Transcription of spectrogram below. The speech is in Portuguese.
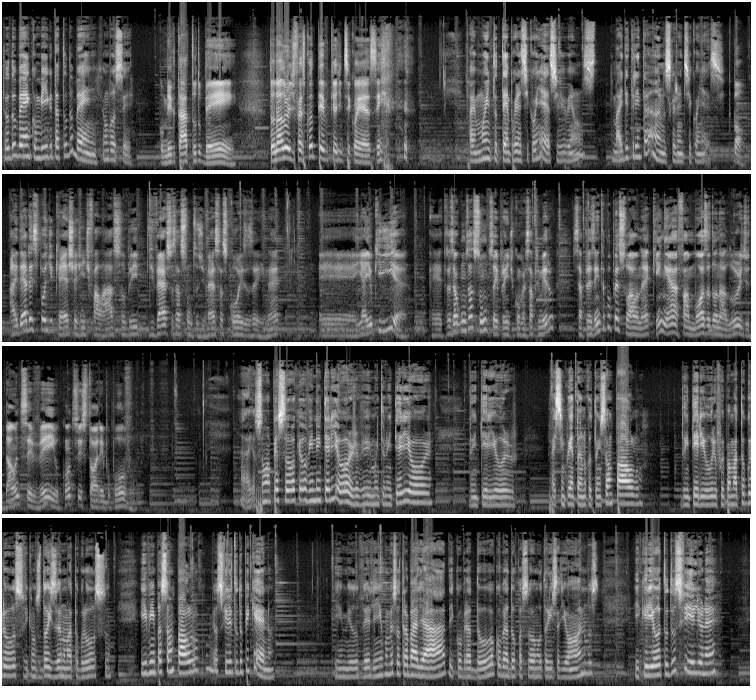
Tudo bem, comigo tá tudo bem. Com você? Comigo tá tudo bem. Dona Lourdes, faz quanto tempo que a gente se conhece, hein? Faz muito tempo que a gente se conhece, viu? Uns mais de 30 anos que a gente se conhece. Bom, a ideia desse podcast é a gente falar sobre diversos assuntos, diversas coisas aí, né? É, e aí eu queria é, trazer alguns assuntos aí pra gente conversar. Primeiro, se apresenta pro pessoal, né? Quem é a famosa Dona Lourdes? Da onde você veio? Conta sua história aí pro povo. Ah, eu sou uma pessoa que eu vim do interior, já vivi muito no interior. Do interior, faz 50 anos que eu tô em São Paulo. Do interior eu fui para Mato Grosso, fiquei uns dois anos no Mato Grosso. E vim para São Paulo com meus filhos tudo pequeno. E meu velhinho começou a trabalhar de cobrador, o cobrador passou a motorista de ônibus e criou todos os filhos, né?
